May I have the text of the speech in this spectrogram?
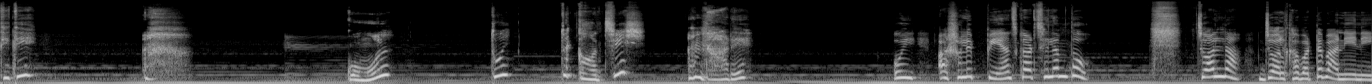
দিদি? কোমল তুই তুই কাঁদছিস? না রে। ওই আসলে পেঁয়াজ কাটছিলাম তো। চল না জল খাবারটা বানিয়ে নি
